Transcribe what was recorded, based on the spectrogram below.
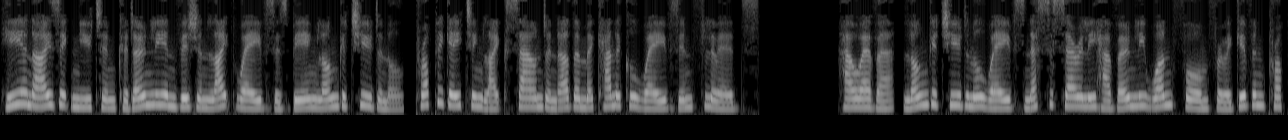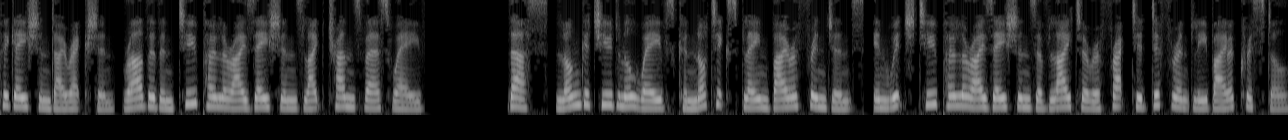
He and Isaac Newton could only envision light waves as being longitudinal, propagating like sound and other mechanical waves in fluids. However, longitudinal waves necessarily have only one form for a given propagation direction, rather than two polarizations like transverse wave. Thus, longitudinal waves cannot explain birefringence, in which two polarizations of light are refracted differently by a crystal.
